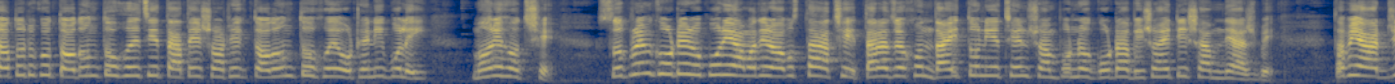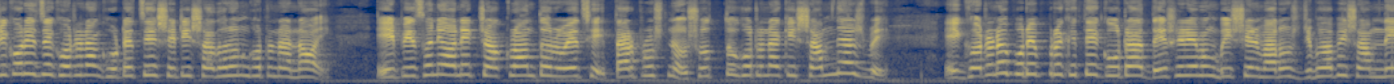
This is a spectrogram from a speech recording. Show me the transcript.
যতটুকু তদন্ত হয়েছে, তাতে সঠিক তদন্ত হয়ে ওঠেনি বলেই মনে হচ্ছে। সুপ্রিম কোর্টের উপরে আমাদের অবস্থা আছে, তারা যখন দায়িত্ব নিয়েছেন, সম্পূর্ণ গোটা বিষয়টি সামনে আসবে। তবে আর্জি করে যে ঘটনা ঘটেছে, সেটি সাধারণ ঘটনা নয়। এর পেছনে অনেক চক্রান্ত রয়েছে। তার প্রশ্ন, সত্য ঘটনা কি সামনে আসবে? এই ঘটনার পরিপ্রেক্ষিতে গোটা দেশের এবং বিশ্বের মানুষ যেভাবে সামনে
